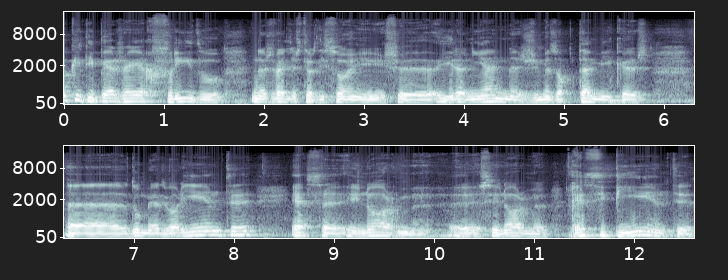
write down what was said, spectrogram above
o Quinto Império já é referido nas velhas tradições iranianas, mesopotâmicas, uh, do Médio Oriente, essa enorme, esse enorme recipiente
